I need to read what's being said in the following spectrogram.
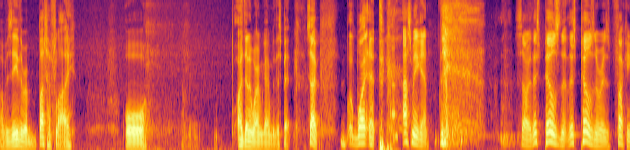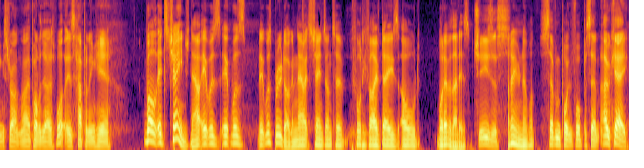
I was either a butterfly or I don't know where I'm going with this bit. So, why? Uh, ask me again. Sorry, this pilsner. This pilsner is fucking strong. I apologise. What is happening here? Well, it's changed now. It was it was it was BrewDog, and now it's changed onto forty five days old, whatever that is. Jesus, I don't even know what. seven point four percent. Okay,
